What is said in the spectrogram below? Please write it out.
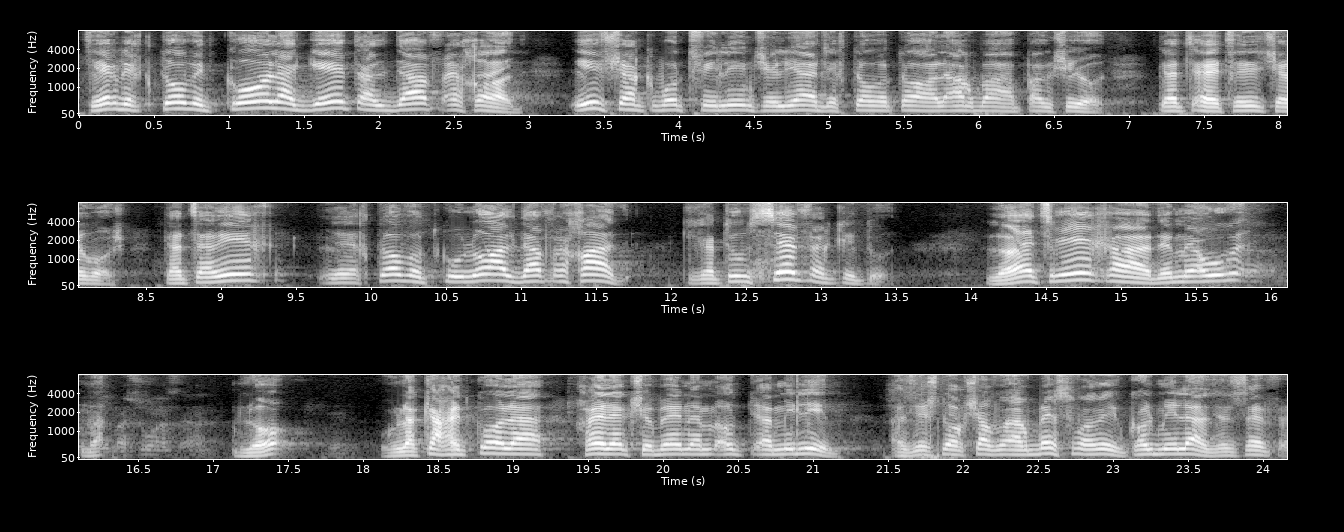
צריך לכתוב את כל הגט על דף אחד. אי אפשר כמו תפילין של יד לכתוב אותו על ארבע פרשיות, אה, תפילין של ראש. אתה צריך לכתוב את כולו על דף אחד, כי כתוב ספר כתוב. לא היה צריך, זה מעורר... מה? מה שהוא עשה. לא, הוא לקח את כל החלק שבין המ- המילים. אז יש לו עכשיו הרבה ספרים, כל מילה זה ספר.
